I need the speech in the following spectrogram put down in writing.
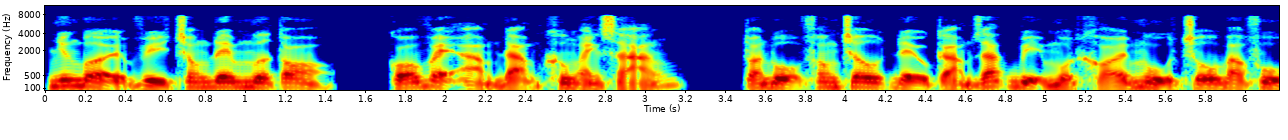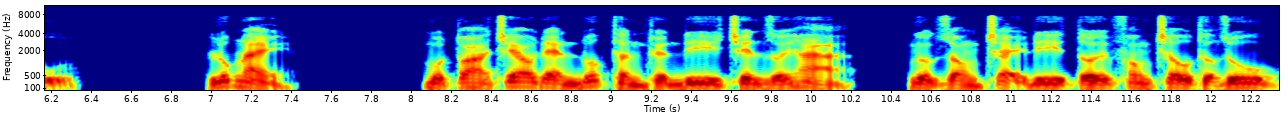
Nhưng bởi vì trong đêm mưa to, có vẻ ảm đạm không ánh sáng, toàn bộ phong châu đều cảm giác bị một khói mù chỗ bao phủ. Lúc này, một tòa treo đèn đuốc thần thuyền đi trên giới hà, ngược dòng chạy đi tới phong châu thượng du.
